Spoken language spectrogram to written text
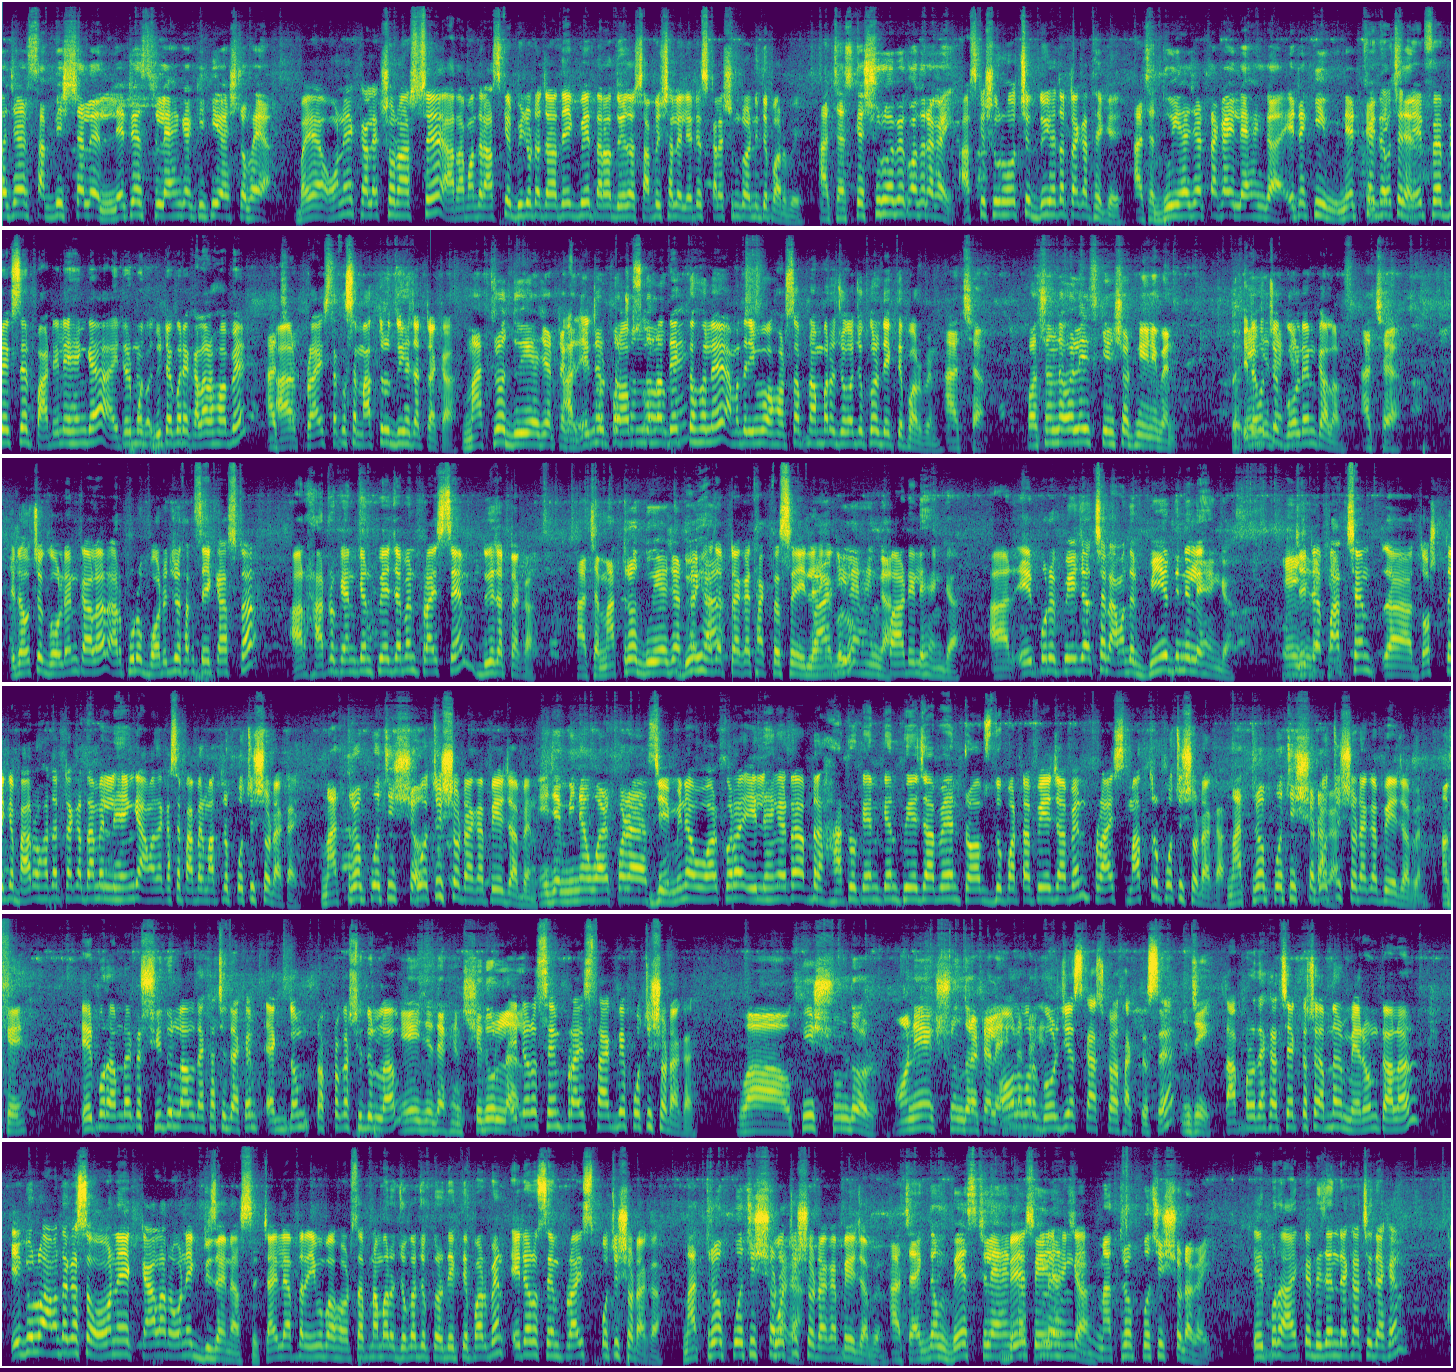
সালের লেটেস্ট লেহেঙ্গা কি কি আসলো ভাইয়া? ভাইয়া অনেক কালেকশন আসছে আর আমাদের আজকের ভিডিওটা যারা দেখবে তারা দুই হাজার ছাব্বিশ সালে লেটেস্ট কালেকশন করে নিতে পারবে। আচ্ছা আজকে শুরু হবে কত টাকায়? আজকে শুরু হচ্ছে দুই হাজার টাকা থেকে। আচ্ছা দুই হাজার টাকায় লেহেঙ্গা। এটা কি নেট এটা হচ্ছে নেট ফেব্রিক্স এর পার্টি লেহেঙ্গা। এটার মধ্যে দুইটা করে কালার হবে। আচ্ছা। আর প্রাইস থাকছে মাত্র দুই হাজার টাকা। মাত্র দুই হাজার টাকা। এগুলো টপস দেখতে হলে আমাদের হোয়াটসঅ্যাপ নাম্বারে যোগাযোগ করে দেখতে পারবেন। আচ্ছা। পছন্দ হলে স্ক্রিনশট নিয়ে নেবেন। এটা হচ্ছে গোল্ডেন কালার আচ্ছা। এটা হচ্ছে গোল্ডেন কালার আর পুরো বডি জুড়ে থাকছে এই কাজটা। আর হাটও ক্যান ক্যান পেয়ে যাবেন প্রাইস সেম দুই হাজার টাকা। আচ্ছা মাত্র দুই হাজার দুই হাজার টাকায় থাকতেছে এই লেহেঙ্গাগুলো। লেহেঙ্গা। পার্টি লেহেঙ্গা। আর এরপরে পেয়ে যাচ্ছেন আমাদের বিয়ের দিনে লেহেঙ্গা। যেটা পাচ্ছেন দশ থেকে বারো হাজার টাকা দামের লেহেঙ্গা আমাদের কাছে পাবেন মাত্র পঁচিশশো টাকায়। মাত্র পঁচিশশো? পঁচিশশো টাকা পেয়ে যাবেন। এই যে মিনা ওয়ার্ক করা জি মিনা ওয়ার্ক করা এই লেহেঙ্গাটা আপনার হাঁটু ক্যান ক্যান পেয়ে যাবেন টপস দুপাট্টা পেয়ে যাবেন প্রাইস মাত্র পঁচিশশো টাকা। মাত্র পঁচিশশো পঁচিশশো টাকা পেয়ে যাবেন। ওকে। এরপর আমরা একটা সিঁদুর লাল দেখাচ্ছি দেখেন একদম টকটকা সিঁদুর লাল। এই যে দেখেন সিঁদুর লাল। এটারও সেম প্রাইস থাকবে পঁচিশশো টাকায়। ওয়াও কি সুন্দর। অনেক সুন্দর একটা অল ওভার গর্জিয়াস কাজ করা থাকতেছে। জি। তারপরে দেখাচ্ছে একটা হচ্ছে আপনার মেরুন কালার এগুলো আমাদের কাছে অনেক কালার অনেক ডিজাইন আছে। চাইলে আপনার ইমো বা হোয়াটসঅ্যাপ নাম্বারে যোগাযোগ করে দেখতে পারবেন। এটারও সেম প্রাইস পঁচিশশো টাকা। মাত্র পঁচিশশো পঁচিশশো টাকা পেয়ে যাবেন। আচ্ছা একদম বেস্ট লেহেঙ্গা পেয়ে লেহেঙ্গা। মাত্র পঁচিশশো টাকায়। এরপরে আরেকটা ডিজাইন দেখাচ্ছি দেখেন।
